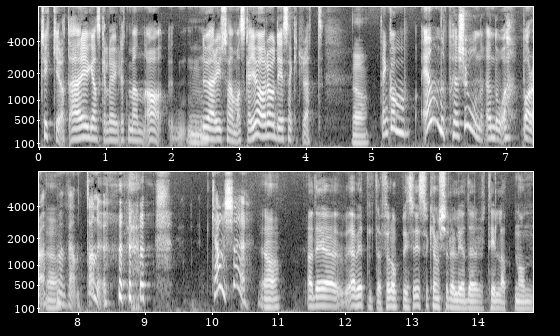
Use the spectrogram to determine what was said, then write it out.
tycker att det här är ju ganska löjligt men ja, nu är det ju så här man ska göra och det är säkert rätt. Ja, Tänk om en person ändå bara, Ja. men vänta nu. kanske. ja. ja det, jag vet inte. Förhoppningsvis så kanske det leder till att någon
